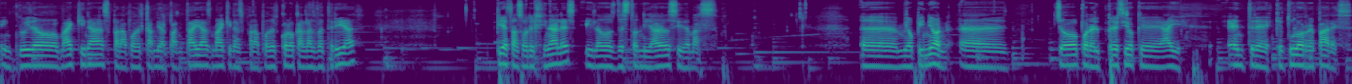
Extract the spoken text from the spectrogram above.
incluido máquinas para poder cambiar pantallas, máquinas para poder colocar las baterías, piezas originales y los destornilladores y demás. Eh, mi opinión, eh, yo por el precio que hay entre que tú lo repares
